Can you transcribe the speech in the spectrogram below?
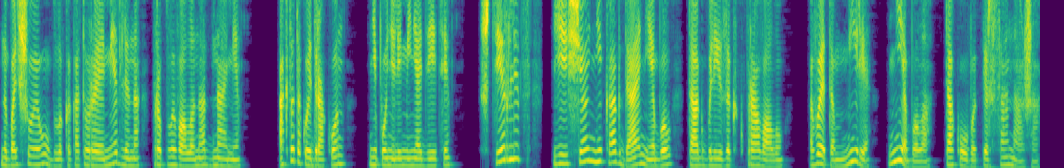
на большое облако, которое медленно проплывало над нами. «А кто такой дракон?» — не поняли меня дети. «Штирлиц еще никогда не был так близок к провалу. В этом мире не было такого персонажа.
